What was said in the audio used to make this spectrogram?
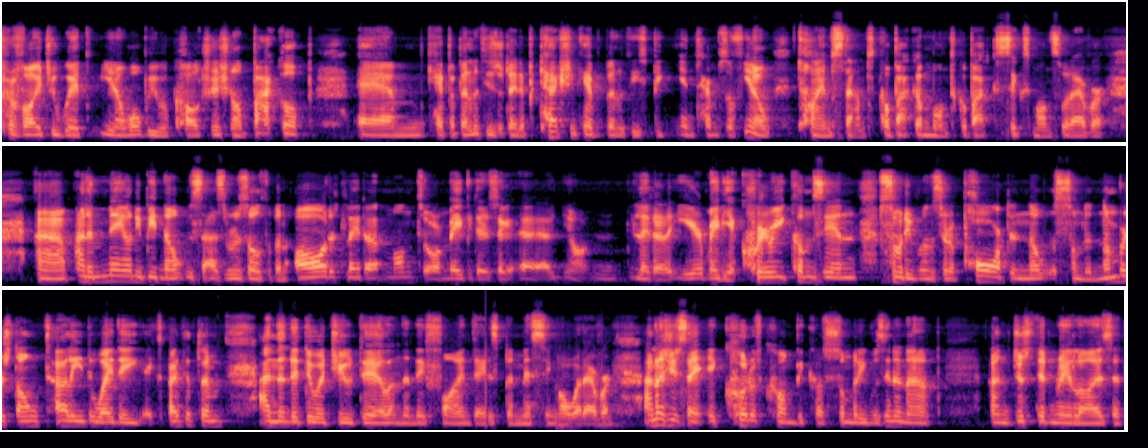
provide you with you know what we would call traditional backup um, capabilities or data protection capabilities in terms of you know timestamps go back a month go back six months whatever. Um, and it may only be noticed as a result of an audit later that month or maybe there's a, a you know later that year maybe a query comes in somebody runs a report and notice some of the numbers don't tally the way they expected them and then they do a due deal and then they find data's been missing or whatever. And as you say it could have come because somebody was in an app and just didn't realize it.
